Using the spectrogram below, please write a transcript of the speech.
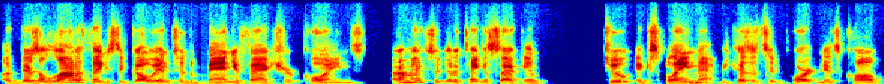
uh, there's a lot of things that go into the manufacture of coins. And I'm actually going to take a second to explain that because it's important. It's called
